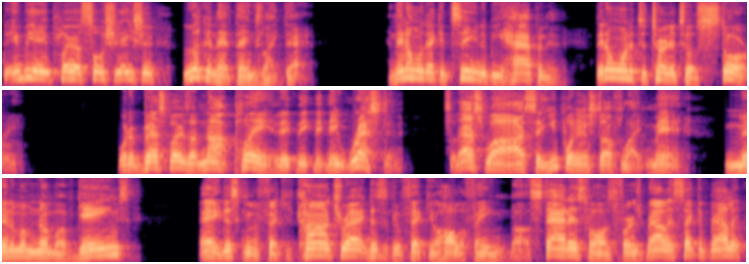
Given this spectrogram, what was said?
The NBA Player Association looking at things like that. And they don't want that continue to be happening. They don't want it to turn into a story where the best players are not playing. They, they, they resting. So that's why I say you put in stuff like, man, minimum number of games. Hey, this can affect your contract. This can affect your Hall of Fame uh, status for as first ballot, second ballot,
